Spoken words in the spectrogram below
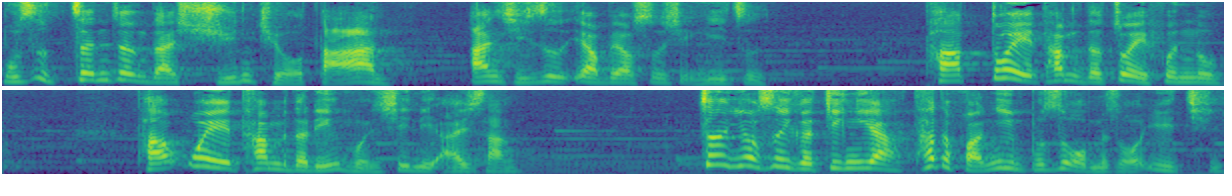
不是真正来寻求答案。安息日要不要施行医治？他对他们的罪愤怒，他为他们的灵魂心里哀伤。这又是一个惊讶，他的反应不是我们所预期。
